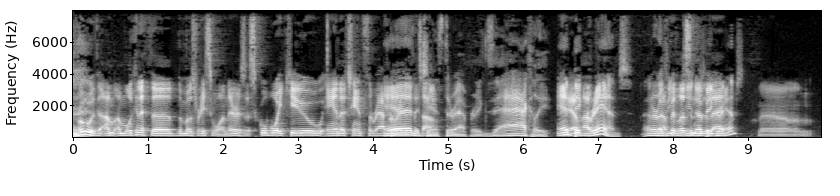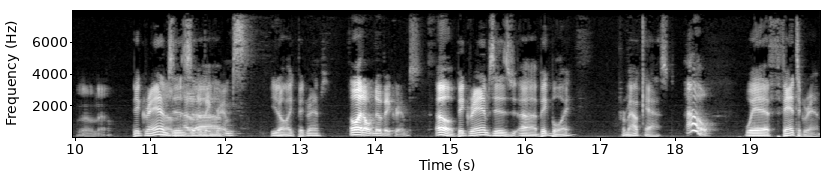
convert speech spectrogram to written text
Ooh, I'm, I'm looking at the the most recent one. There is a Schoolboy Q and a Chance the Rapper. right And the a chance the rapper, exactly. And Yep, Big I've- Grams. I don't know if I've you, been do you listening know to Big that. Grams. Um, I don't know. Big Grams don't- is I don't know Big uh, Grams. you don't like Big Grams? Oh, I don't know Big Grams. Oh, Big Grams is uh, Big Boi from OutKast Oh, with Phantogram.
